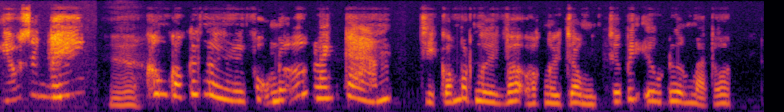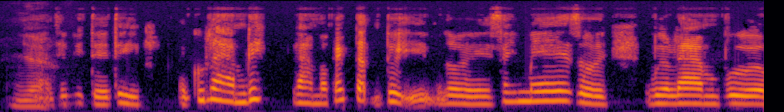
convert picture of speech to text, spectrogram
yếu sinh lý yeah. không có cái người phụ nữ lãnh cảm chỉ có một người vợ hoặc người chồng chưa biết yêu đương mà thôi yeah. thế vì thế thì cứ làm đi làm một cách tận tụy rồi say mê rồi vừa làm vừa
